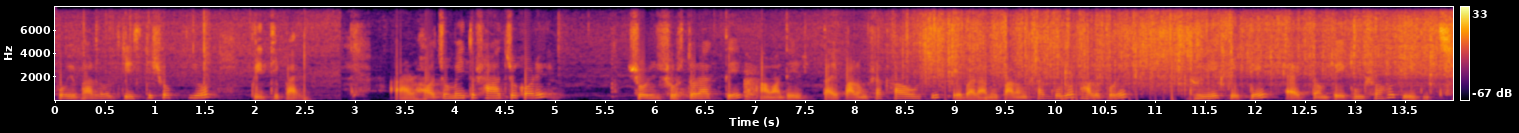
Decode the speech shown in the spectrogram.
খুবই ভালো। দৃষ্টিশক্তিও বৃদ্ধি পায়। হজমেই তো সাহায্য করে। শরীর সুস্থ রাখতে আমাদের তাই পালং শাক খাওয়া উচিত। এবার আমি পালং শাকগুলো ভালো করে ধুয়ে, কেটে একদম বেগুন সহ দিয়ে দিচ্ছি।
